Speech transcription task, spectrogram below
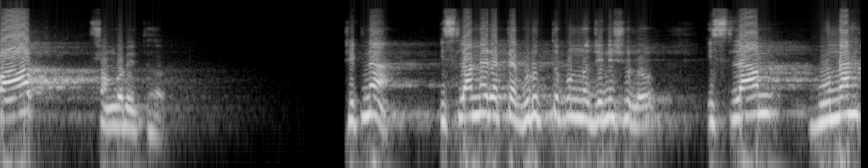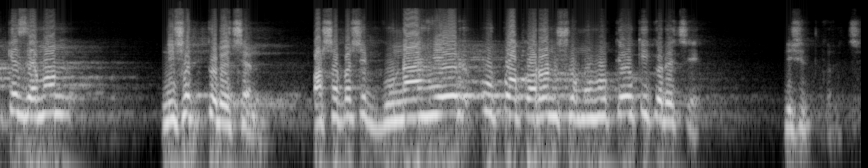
পাপ সংগঠিত হবে। ঠিক না? ইসলামের একটা গুরুত্বপূর্ণ জিনিস হলো, ইসলাম গুনাহকে যেমন নিষেধ করেছেন, পাশাপাশি গুনাহের উপকরণ সমূহকেও কি করেছে? নিষেধ করেছে।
